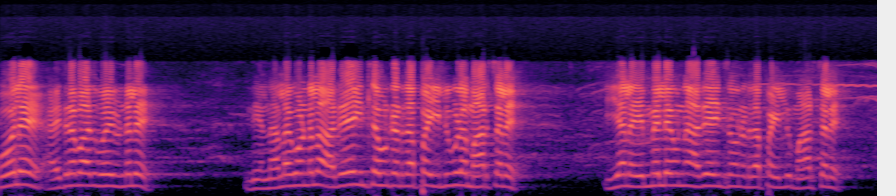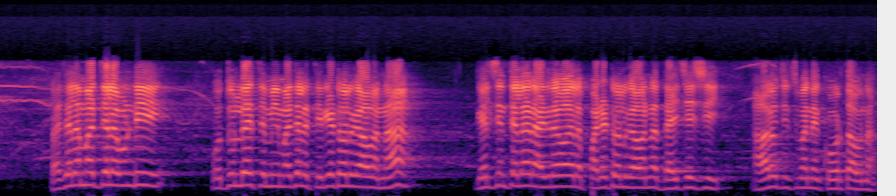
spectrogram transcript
పోలే హైదరాబాద్ పోయి ఉండలే. నేను నల్లగొండలో అదే ఇంట్లో ఉంటాడు తప్ప ఇల్లు కూడా మార్చలే. ఇవాళ ఎమ్మెల్యే ఉన్న అదే ఇంట్లో ఉన్నాడు తప్ప ఇల్లు మార్చలే. ప్రజల మధ్యలో ఉండి పొద్దున్న లేస్తే మీ మధ్యలో తిరిగేటోళ్ళు కావన్నా గెలిచిన తెల్లారి హైదరాబాద్లో పడేటోళ్ళు కావన్నా దయచేసి ఆలోచించమని నేను కోరుతా ఉన్నా.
